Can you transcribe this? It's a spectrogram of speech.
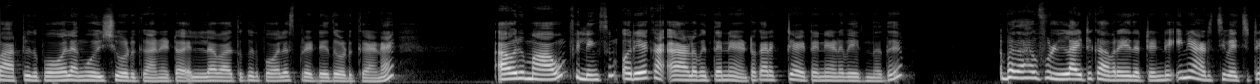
പാർട്ട് ഇതുപോലെ അങ്ങ് ഒഴിച്ചു കൊടുക്കുകയാണ് കേട്ടോ എല്ലാ ഭാഗത്തേക്കും ഇതുപോലെ സ്പ്രെഡ് ചെയ്ത് കൊടുക്കുകയാണേ. ആ ഒരു മാവും ഫില്ലിങ്സും ഒരേ അളവിൽ തന്നെയാണ് കേട്ടോ കറക്റ്റായിട്ട് തന്നെയാണ് വരുന്നത്. അപ്പോൾ അത് ഫുള്ളായിട്ട് കവർ ചെയ്തിട്ടുണ്ട്. ഇനി അടച്ച് വെച്ചിട്ട്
